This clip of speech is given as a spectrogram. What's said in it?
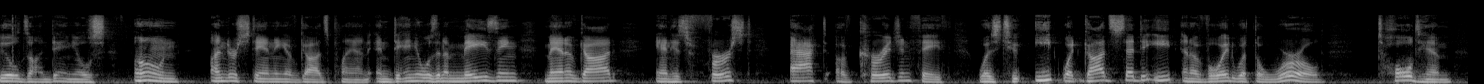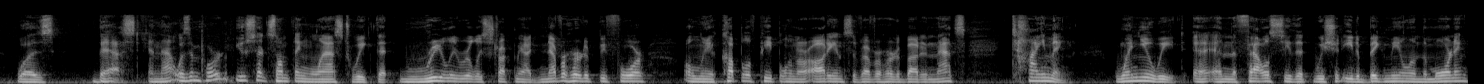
builds on Daniel's own understanding of God's plan. And Daniel was an amazing man of God, and his first act of courage and faith was to eat what God said to eat and avoid what the world told him was best. And that was important. You said something last week that really, really struck me. I'd never heard it before. Only a couple of people in our audience have ever heard about it, and that's timing. When you eat, and the fallacy that we should eat a big meal in the morning.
